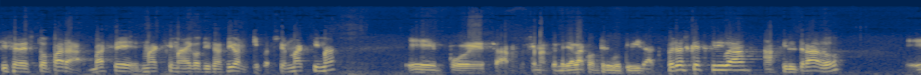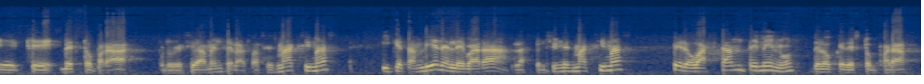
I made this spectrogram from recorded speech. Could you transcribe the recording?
si se destopara base máxima de cotización y pensión máxima, eh, pues se mantendría la contributividad. Pero es que Escriba ha filtrado eh, que destopará progresivamente las bases máximas y que también elevará las pensiones máximas, pero bastante menos de lo que destopará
